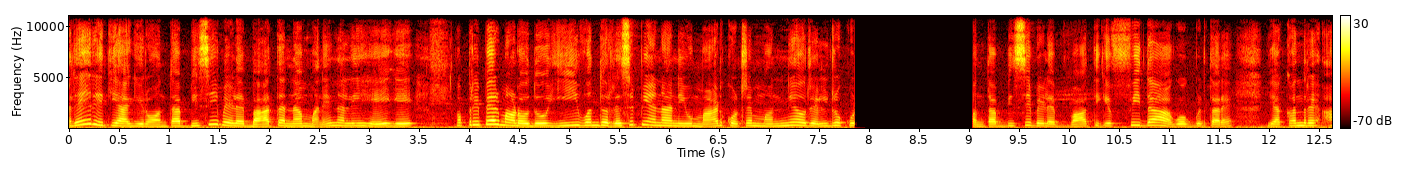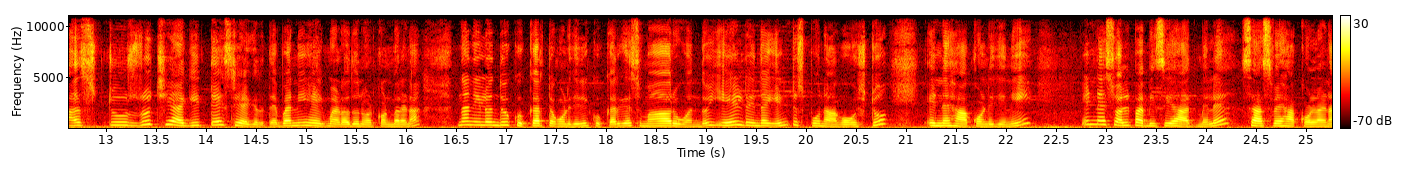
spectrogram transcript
ಅದೇ ರೀತಿಯಾಗಿರೋ ಅಂಥ ಬಿಸಿಬೇಳೆ ಭಾತನ್ನು ಮನೆಯಲ್ಲಿ ಹೇಗೆ ಪ್ರಿಪೇರ್ ಮಾಡೋದು, ಈ ಒಂದು ರೆಸಿಪಿಯನ್ನು ನೀವು ಮಾಡಿಕೊಟ್ರೆ ಮನೆಯವರೆಲ್ಲರೂ ಕೂಡ ಅಂತ ಬಿಸಿಬೇಳೆ ಬಾತಿಗೆ ಫಿದಾ ಆಗೋಗ್ಬಿಡ್ತಾರೆ. ಯಾಕಂದರೆ ಅಷ್ಟು ರುಚಿಯಾಗಿ ಟೇಸ್ಟಿಯಾಗಿರುತ್ತೆ. ಬನ್ನಿ ಹೇಗೆ ಮಾಡೋದು ನೋಡ್ಕೊಂಡು ಬರೋಣ. ನಾನು ಇಲ್ಲೊಂದು ಕುಕ್ಕರ್ ತೊಗೊಂಡಿದ್ದೀನಿ. ಕುಕ್ಕರ್ಗೆ ಸುಮಾರು ಒಂದು ಏಳರಿಂದ ಎಂಟು ಸ್ಪೂನ್ ಆಗೋವಷ್ಟು ಎಣ್ಣೆ ಹಾಕ್ಕೊಂಡಿದ್ದೀನಿ ಎಣ್ಣೆ ಸ್ವಲ್ಪ ಬಿಸಿ ಆದಮೇಲೆ ಸಾಸಿವೆ ಹಾಕ್ಕೊಳ್ಳೋಣ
